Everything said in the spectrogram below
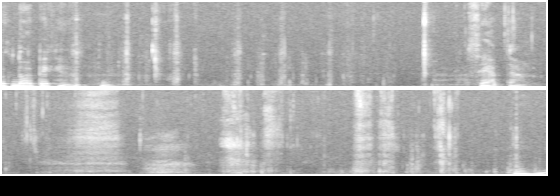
ลูกโดยพริกแห้งอืมแซ่บจังอืม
